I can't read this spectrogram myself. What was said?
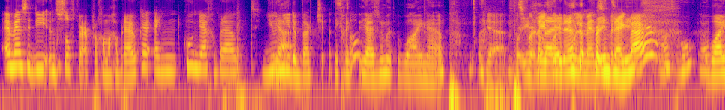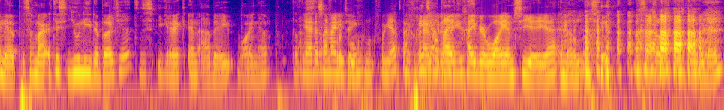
En mensen die een softwareprogramma gebruiken. En Koen, jij gebruikt You Ja. Need a Budget, Ik toch? ge- ja, ze noemen het YNAB. Ja, dat Voor is voor, voor de coole mensen bereikbaar. Wat? Hoe? YNAB, zeg maar. Het is You Need a Budget. Dus Y-N-A-B, YNAB. Dat Ja, daar zijn wij niet cool genoeg voor Jet. Wij altijd, ga je weer YMCA, hè? En dan als, ik- als ik ben.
